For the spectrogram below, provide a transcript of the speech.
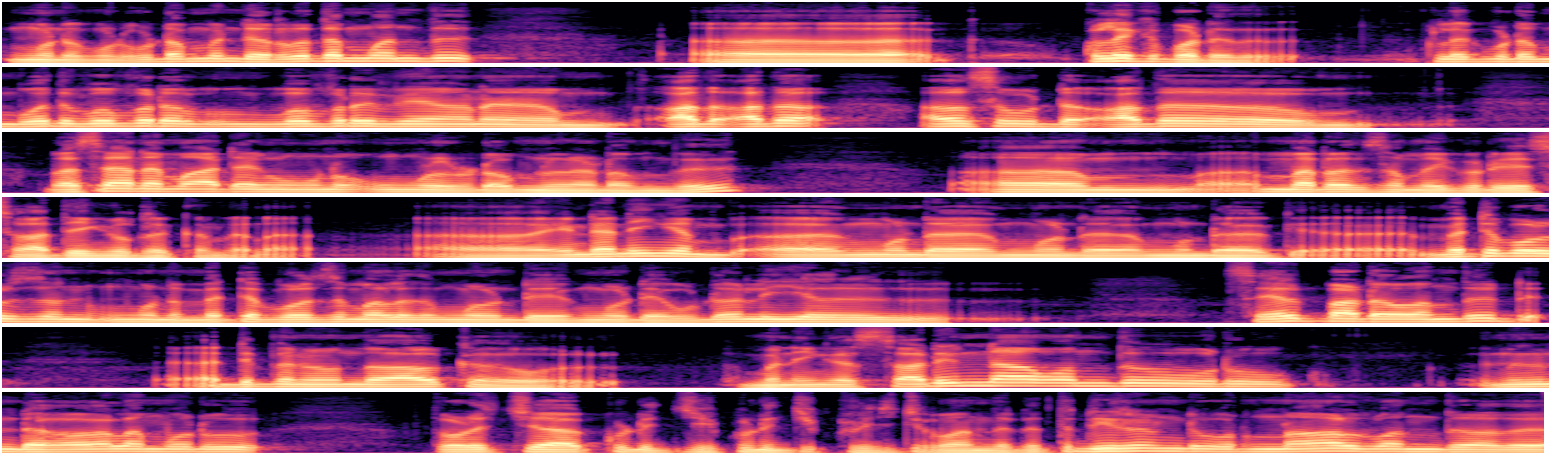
உங்களோட உங்களோட உடம்பின் ரிதம் வந்து குலைக்கப்படுது. குலைக்கப்படும் போது ஒவ்வொரு ஒவ்வொரு வகையான அதை அதை அதை சொல்லிட்டு அதை ரசாயன மாற்றங்கள் உங்க- உங்களோட உடம்புல நடந்து ஆம், மரணம் சமைக்கக்கூடிய சாத்தியங்கள் இருக்கின்றன. என்ன நீங்கள் உங்களோட உங்களோட உங்களோட மெட்டபாலிசம் உங்களோட மெட்டபாலிசம் அல்லது உங்களுடைய உங்களுடைய உடலியல் செயல்பாடை வந்து டிபெண்ட் வந்து ஆல்கஹால் இப்போ நீங்கள் சடனாக வந்து ஒரு நீண்ட காலம் ஒரு தொடர்ச்சியாக குடிச்சு குடிச்சு குடிச்சிட்டு வந்துட்டு திடீரென்று ஒரு நாள் வந்து அது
